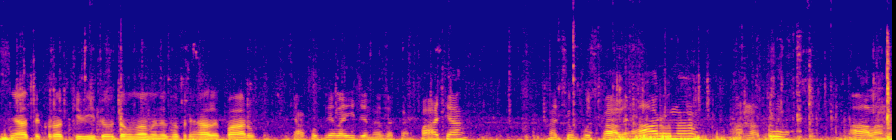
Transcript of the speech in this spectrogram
Зняти коротке відео. Давно ми не запрягали пару. Ця кобила йде на Закарпаття. На цю пускали Арона, а на ту Алана.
